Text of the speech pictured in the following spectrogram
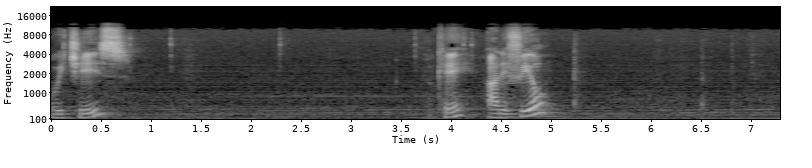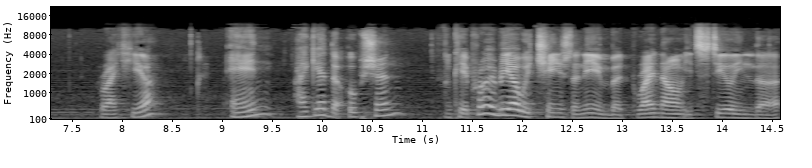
which is okay add a field right here. And I get the option okay probably I will change the name but right now it's still in the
